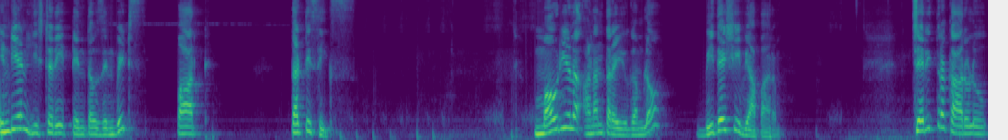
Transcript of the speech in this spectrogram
Indian history ten thousand bits part thirty six మౌర్యుల అనంతర యుగంలో విదేశీ వ్యాపారం. చరిత్రకారులు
